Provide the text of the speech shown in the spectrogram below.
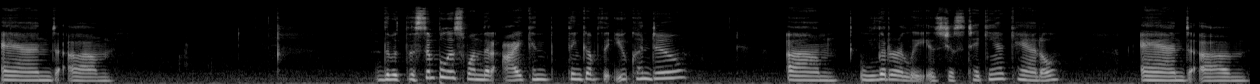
and um, the the simplest one that I can think of that you can do um, literally is just taking a candle and um,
